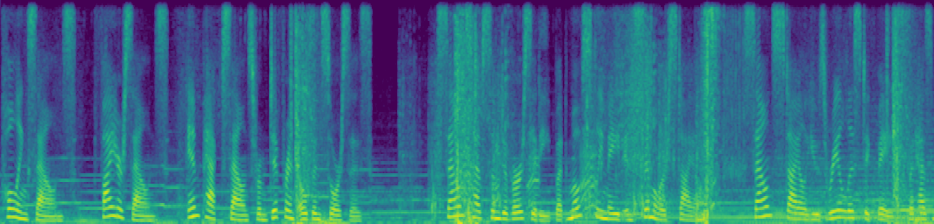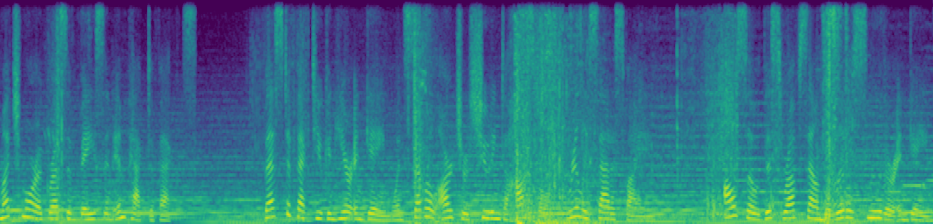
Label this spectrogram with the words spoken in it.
pulling sounds, fire sounds, impact sounds from different open sources. Sounds have some diversity but mostly made in similar styles. Sounds style use realistic bass but has much more aggressive bass and impact effects. Best effect you can hear in-game when several archers shooting to hostile, really satisfying. Also this rough sounds a little smoother in-game.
